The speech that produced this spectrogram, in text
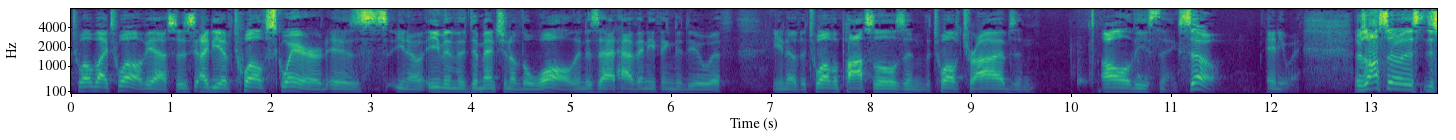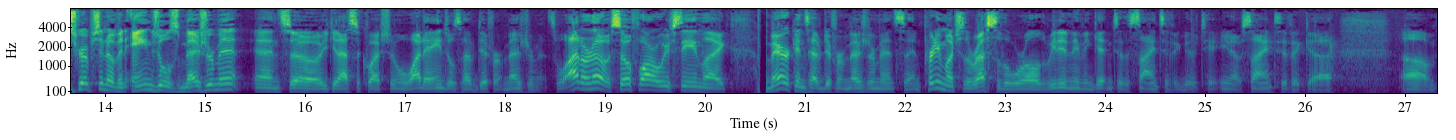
12 by 12, yeah. So this idea of 12 squared is, you know, even the dimension of the wall. And does that have anything to do with, you know, the 12 apostles and the 12 tribes and all of these things? So, anyway. There's also this description of an angel's measurement. And so you could ask the question, well, why do angels have different measurements? Well, I don't know. So far we've seen like Americans have different measurements and pretty much the rest of the world. We didn't even get into the scientific, you know, scientific, uh, um,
